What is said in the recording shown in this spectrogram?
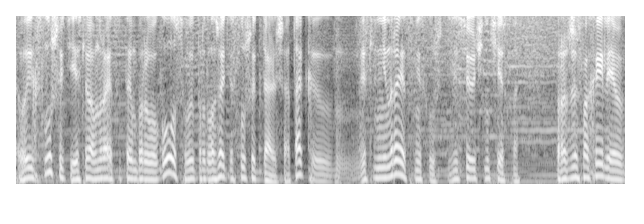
Вы их слушаете, если вам нравится тембр его голоса, вы продолжаете слушать дальше. А так, э, если не нравится, не слушайте. Здесь все очень честно. Про Джеффа Хейли я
